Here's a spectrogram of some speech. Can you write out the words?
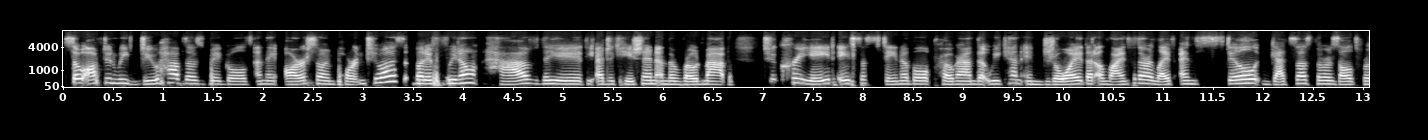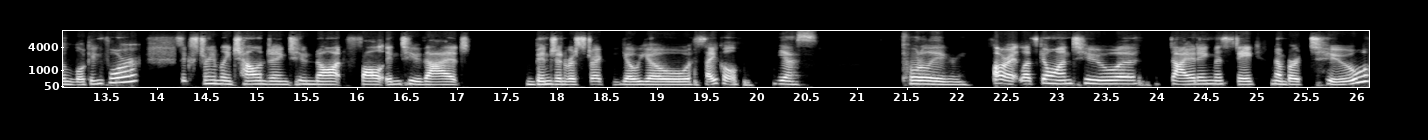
So often we do have those big goals and they are so important to us. But if we don't have the, the education and the roadmap to create a sustainable program that we can enjoy, that aligns with our life and still gets us the results we're looking for, it's extremely challenging to not fall into that binge and restrict yo yo cycle. Yes. Totally agree. All right, let's go on to dieting mistake number two.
